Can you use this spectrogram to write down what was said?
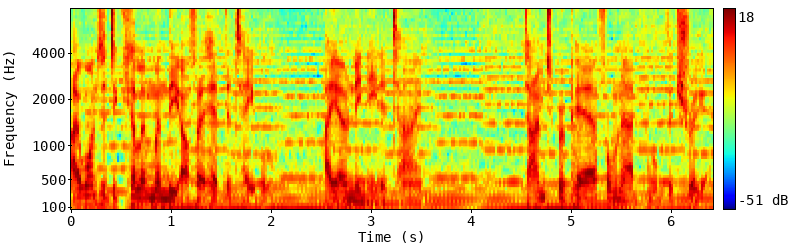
I wanted to kill him when the offer hit the table. I only needed time. Time to prepare for when I'd pull the trigger.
